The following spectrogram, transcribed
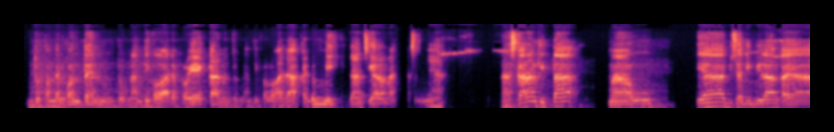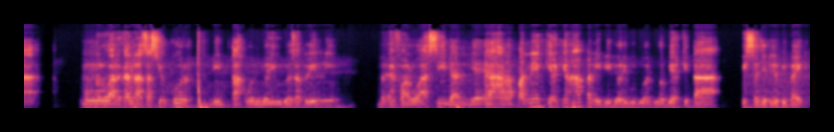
Untuk konten-konten, untuk nanti kalau ada proyekan, untuk nanti kalau ada akademik dan segala macamnya. Nah, sekarang kita mau ya bisa dibilang kayak mengeluarkan rasa syukur di tahun 2021 ini berevaluasi dan ya harapannya kira-kira apa nih di 2022 biar kita bisa jadi lebih baik.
